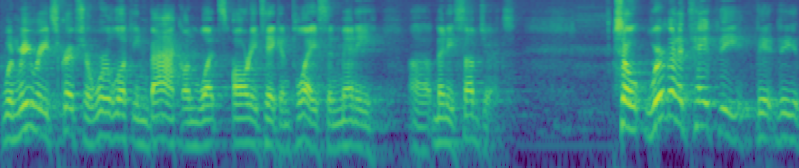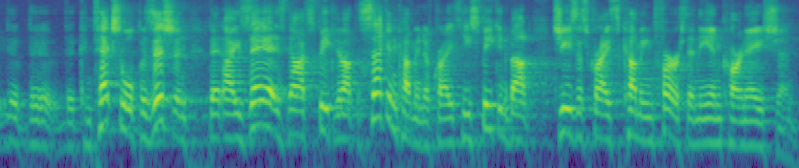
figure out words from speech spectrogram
when we read Scripture, we're looking back on what's already taken place in many, uh, many subjects. So we're going to take the, the, the, the, the contextual position that Isaiah is not speaking about the second coming of Christ. He's speaking about Jesus Christ coming first in the incarnation.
